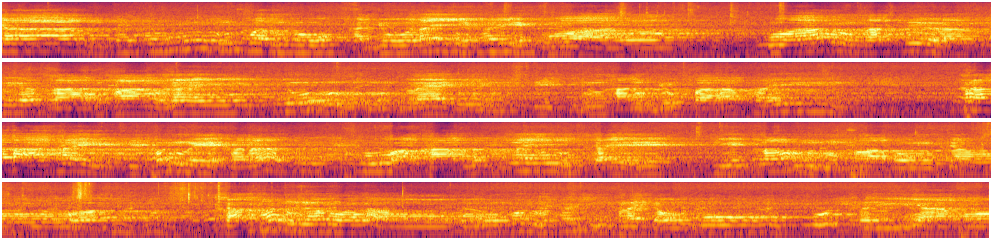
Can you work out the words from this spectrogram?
ยามจะถึงความรู้ขันอยู่ในไพกว้างหวังสัตว์เลือเสือสางทางใหญ่ยุ่งแลหิน ที่กินทันอยู่ป่าไพพระบาทไทยที่ทนเวทนาผู้ขาบุกในใจที่น้ำพระองค์เจ้ากับทั้งเรือมองเอาคนไทยพระเจ้าผู้พุทธริยาพร้อ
